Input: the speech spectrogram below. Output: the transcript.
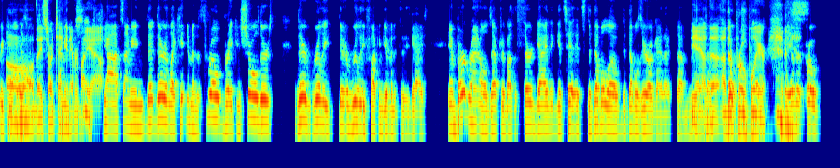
freaking Oh, prisoners. they start I taking mean, everybody out. Shots. I mean, they're, they're like hitting him in the throat, breaking shoulders. They're really, they're really fucking giving it to these guys. And Burt Reynolds, after about the third guy that gets hit, it's the double O, the double zero guy, That the Yeah, the other coach, pro player. the other pro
